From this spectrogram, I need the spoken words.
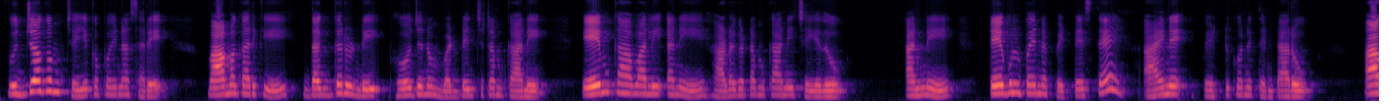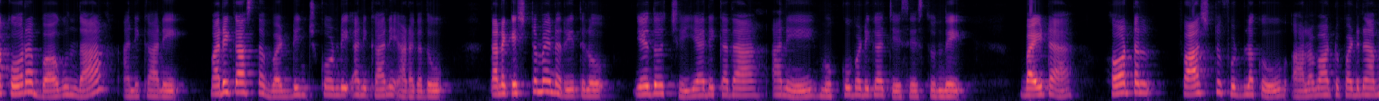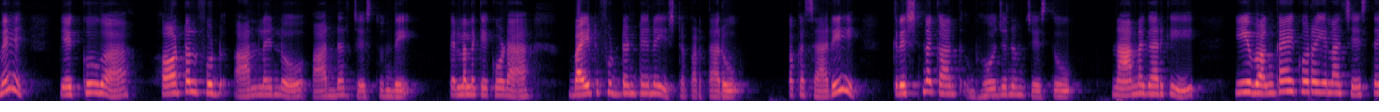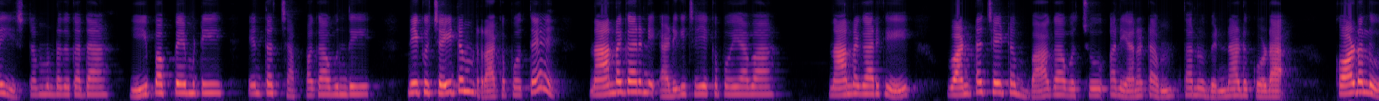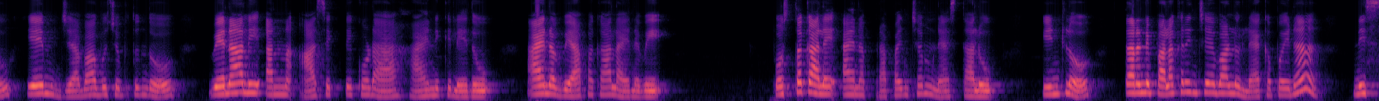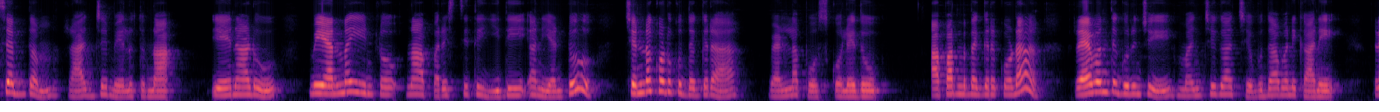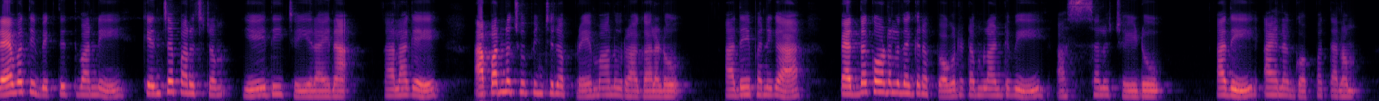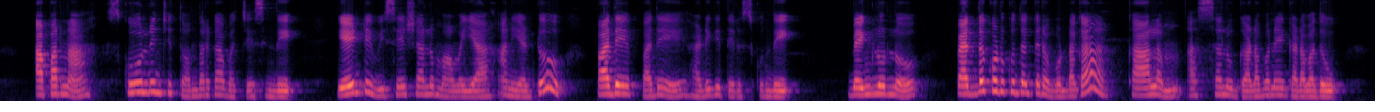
ఉద్యోగం చేయకపోయినా సరే మామగారికి దగ్గరుండి భోజనం వడ్డించటం కానీ ఏం కావాలి అని అడగటం కానీ చేయదు అన్నీ టేబుల్ పైన పెట్టేస్తే ఆయనే పెట్టుకొని తింటారు. ఆ కూర బాగుందా? అని కానీ మరి కాస్త వడ్డించుకోండి అని కానీ అడగదు. తనకిష్టమైన రీతిలో ఏదో చెయ్యాలి కదా అని మొక్కుబడిగా చేసేస్తుంది. బయట హోటల్ ఫాస్ట్ ఫుడ్లకు అలవాటు పడినామే ఎక్కువగా హోటల్ ఫుడ్ ఆన్లైన్లో ఆర్డర్ చేస్తుంది. పిల్లలకి కూడా బయట ఫుడ్ అంటేనే ఇష్టపడతారు. ఒకసారి కృష్ణకాంత్ భోజనం చేస్తూ నాన్నగారికి ఈ వంకాయ కూర ఇలా చేస్తే ఇష్టం ఉండదు కదా ఈ పప్పేమిటి? ఇంత చప్పగా ఉంది. నీకు చేయటం రాకపోతే నాన్నగారిని అడిగి చేయకపోయావా? నాన్నగారికి వంట చేయటం బాగా వచ్చు అని అనటం తను విన్నాడు కూడా. కోడలు ఏం జవాబు చెబుతుందో వినాలి అన్న ఆసక్తి కూడా ఆయనకి లేదు. ఆయన వ్యాపకాలు ఆయనవి పుస్తకాలే ఆయన ప్రపంచం నేస్తాలు. ఇంట్లో తనని పలకరించే వాళ్ళు లేకపోయినా నిశ్శబ్దం రాజ్యమేలుతున్నా ఏనాడు మీ అన్నయ్య ఇంట్లో నా పరిస్థితి ఇది అని అంటూ చిన్న కొడుకు దగ్గర వెళ్ళపోసుకోలేదు అపర్ణ దగ్గర కూడా రేవంతి గురించి మంచిగా చెబుదామని కానీ రేవతి వ్యక్తిత్వాన్ని కించపరచడం ఏదీ చేయరాయన. అలాగే అపర్ణ చూపించిన ప్రేమానురాగాలను అదే పనిగా పెద్ద కోడల దగ్గర పొగడటం లాంటివి అస్సలు చేయడు. అది ఆయన గొప్పతనం. అపర్ణ స్కూల్ నుంచి తొందరగా వచ్చేసింది. ఏంటి విశేషాలు మామయ్య అని అంటూ పదే పదే అడిగి తెలుసుకుంది. బెంగళూరులో పెద్ద కొడుకు దగ్గర ఉండగా కాలం అస్సలు గడవనే గడవదు.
